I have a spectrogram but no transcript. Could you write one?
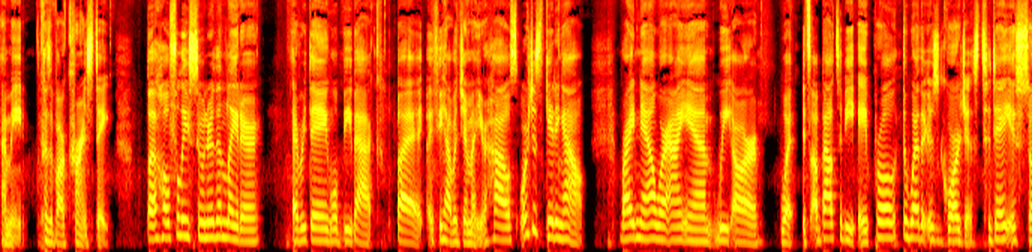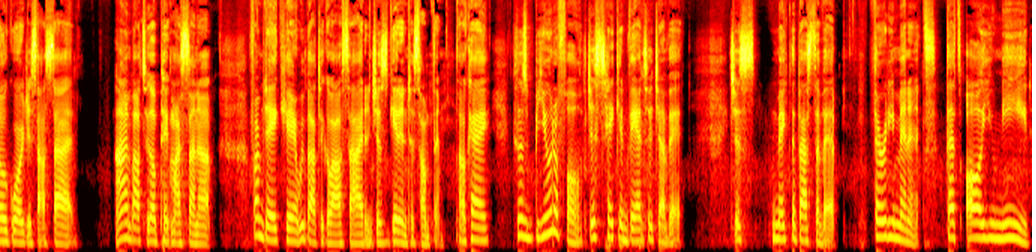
I mean, because of our current state, but hopefully sooner than later, everything will be back. But if you have a gym at your house or just getting out, right now where I am, we are what it's about to be April. The weather is gorgeous. Today is so gorgeous outside. I'm about to go pick my son up from daycare. We're about to go outside and just get into something, okay? Because it's beautiful. Just take advantage of it. Just make the best of it. 30 minutes. That's all you need.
